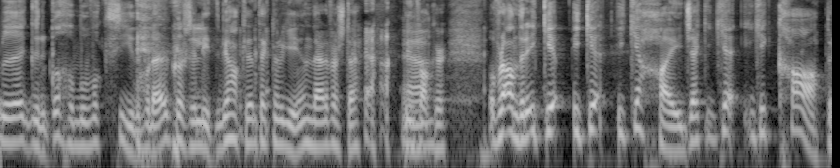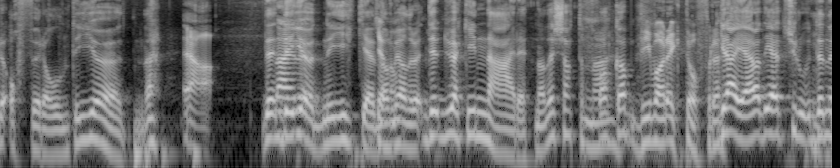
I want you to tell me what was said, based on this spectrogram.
Jeg gidder ikke å ha noen vaksine for deg. Kanskje lite. Vi har ikke den teknologien. Det er det første. Din fucker. Og for det andre, ikke, ikke, ikke hijack, ikke, ikke kapre offerrollen til jødene. Ja. Det, Nei, det jødene gikk gjennom i andre det, Du er ikke i nærheten av det. Shut the Nei, fuck up. de var ekte ofre. Greia er at jeg tror Den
